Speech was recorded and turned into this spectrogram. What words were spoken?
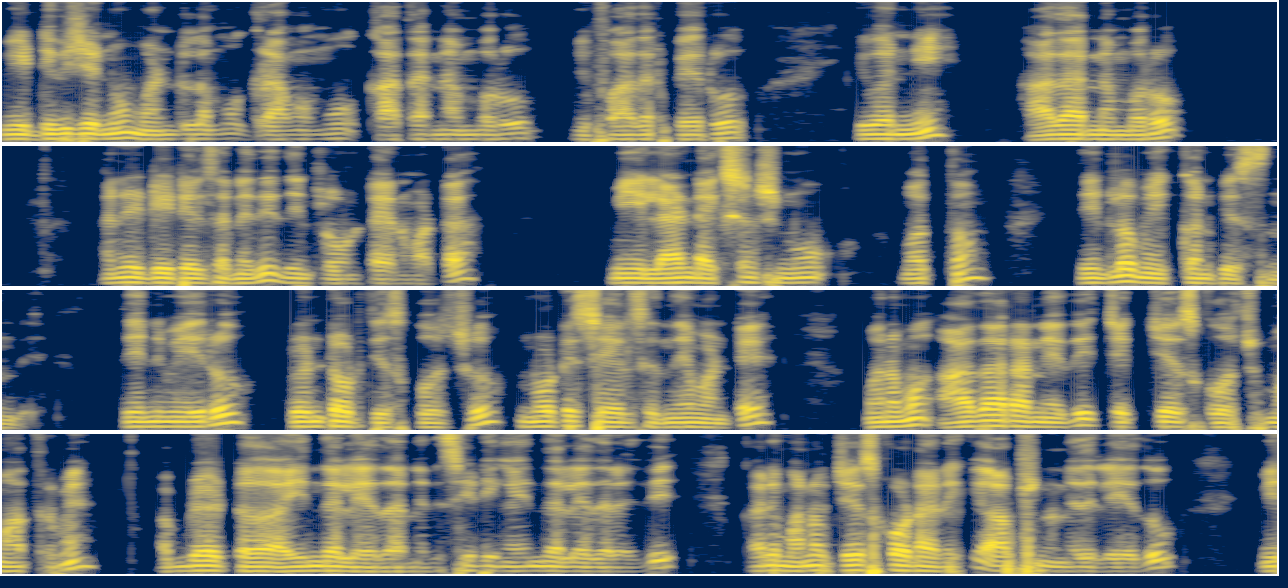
మీ డివిజను మండలము గ్రామము ఖాతా నెంబరు మీ ఫాదర్ పేరు ఇవన్నీ ఆధార్ నెంబరు అన్ని డీటెయిల్స్ అనేది దీంట్లో ఉంటాయన్నమాట. మీ ల్యాండ్ ఎక్స్టెన్షను మొత్తం దీంట్లో మీకు కనిపిస్తుంది. దీన్ని మీరు ప్రింట్అవుట్ తీసుకోవచ్చు. నోటీస్ చేయాల్సింది ఏమంటే మనము ఆధార్ అనేది చెక్ చేసుకోవచ్చు మాత్రమే. అప్డేట్ అయిందా లేదా అనేది సీడింగ్ అయిందా లేదా అనేది. కానీ మనం చేసుకోవడానికి ఆప్షన్ అనేది లేదు. మీ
